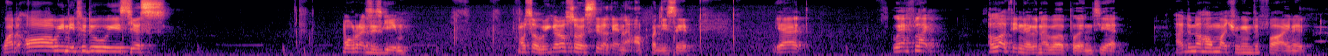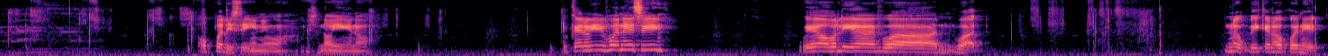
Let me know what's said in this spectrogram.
what all we need to do is just progress this game. Also, we can also still kind of open this. Yet, we have like a lot of things that are gonna open yet. I don't know how much going to find it. Open this thing, you know. It's annoying, you know. Can we open this thing? We only have one. What? No, we can open it.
